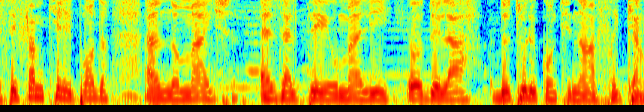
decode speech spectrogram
ces femmes qui répondent à un hommage exalté au Mali et au-delà de tout le continent africain.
